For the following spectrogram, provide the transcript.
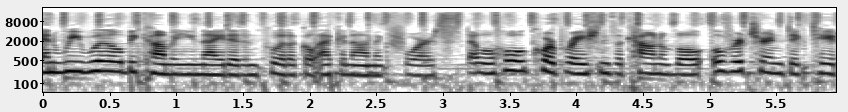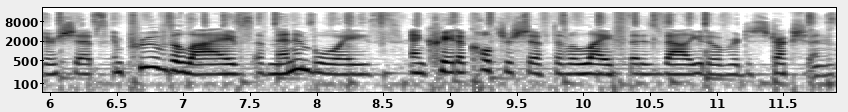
and we will become a united and political economic force that will hold corporations accountable, overturn dictatorships, improve the lives of men and boys, and create a culture shift of a life that is valued over destruction.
